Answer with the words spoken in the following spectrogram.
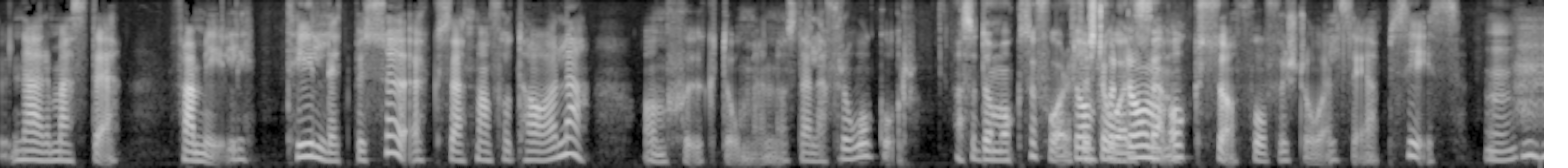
närmaste familj till ett besök så att man får tala om sjukdomen och ställa frågor. Alltså de också får De får förståelsen? de också få förståelse, ja precis. Mm.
